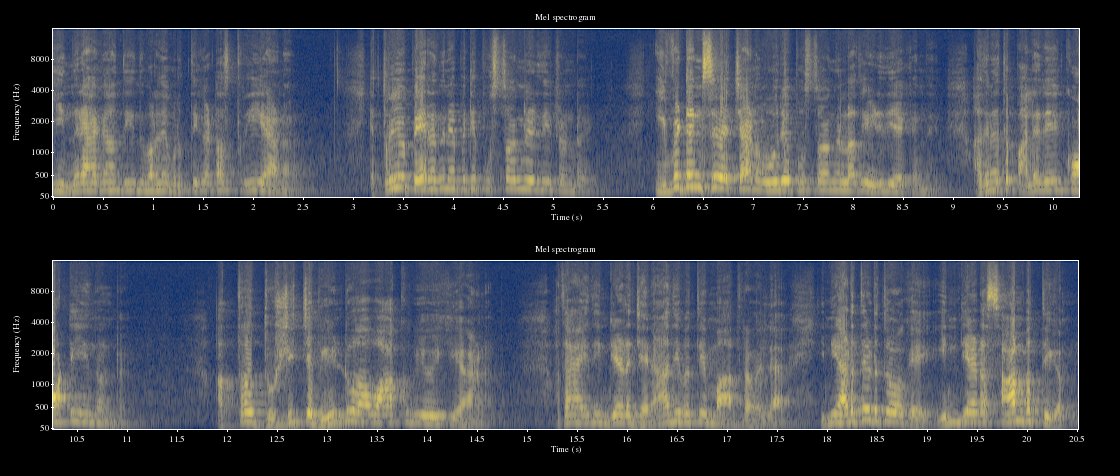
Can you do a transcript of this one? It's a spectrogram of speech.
ഈ ഇന്ദിരാഗാന്ധി എന്ന് പറഞ്ഞ വൃത്തികെട്ട സ്ത്രീയാണ്. എത്രയോ പേരതിനെപ്പറ്റി പുസ്തകങ്ങൾ എഴുതിയിട്ടുണ്ട്. ഇവിഡൻസ് വെച്ചാണ് ഓരോ പുസ്തകങ്ങളിൽ അത് എഴുതിയേക്കുന്നത്. അതിനകത്ത് പലരെയും കോട്ട് ചെയ്യുന്നുണ്ട്. അത്ര ദുഷിച്ച വീണ്ടും ആ വാക്ക് ഉപയോഗിക്കുകയാണ്. അതായത് ഇന്ത്യയുടെ ജനാധിപത്യം മാത്രമല്ല ഇനി അടുത്തെടുത്ത് നോക്കേ ഇന്ത്യയുടെ സാമ്പത്തികം.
